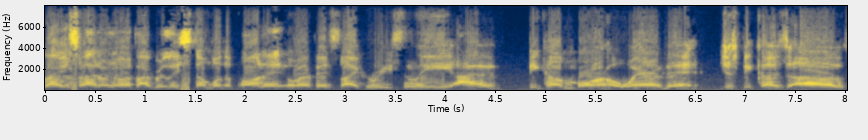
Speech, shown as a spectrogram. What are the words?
right. So I don't know if I really stumbled upon it or if it's like recently I've become more aware of it just because of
